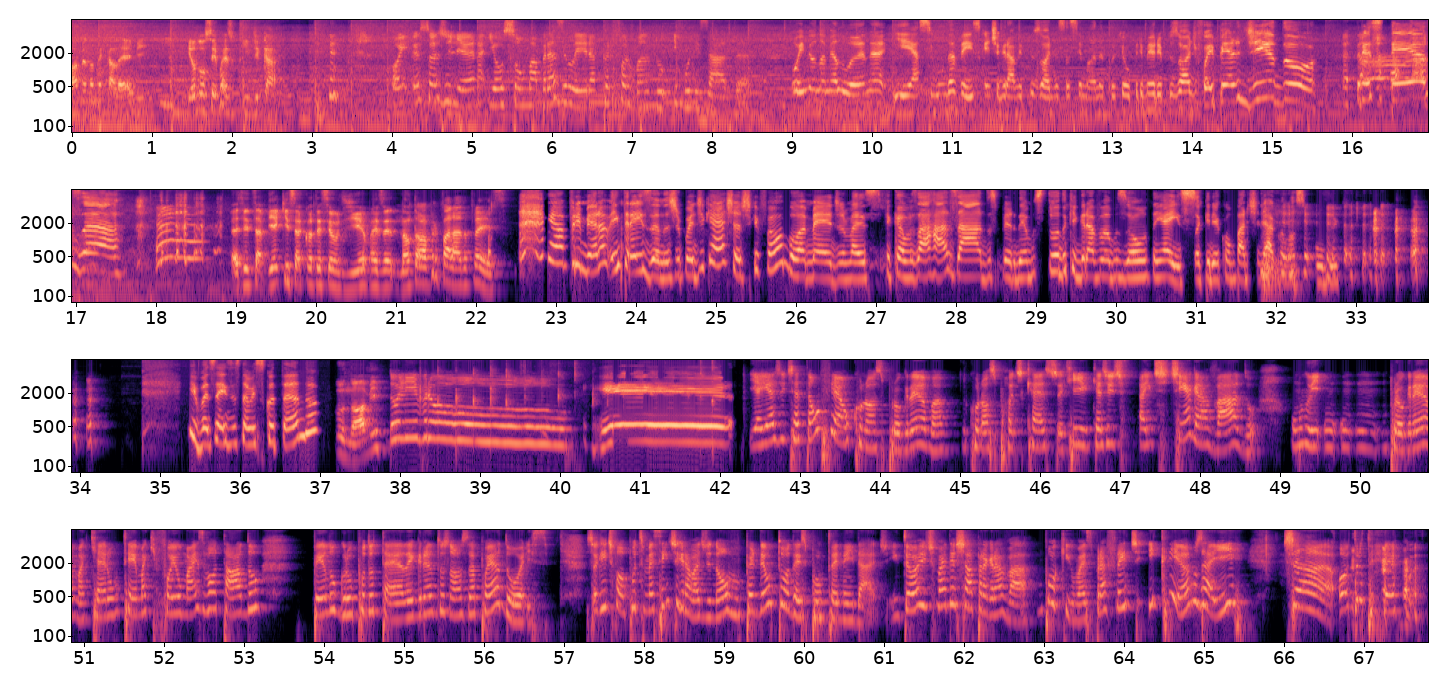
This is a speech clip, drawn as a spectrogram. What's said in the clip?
Olá, meu nome é Caleb e eu não sei mais o que indicar. Oi, eu sou a Juliana e eu sou uma brasileira performando imunizada. Oi, meu nome é Luana e é a segunda vez que a gente grava episódio essa semana, porque o primeiro episódio foi perdido! Tristeza! A gente sabia que isso ia acontecer um dia, mas eu não estava preparado para isso. É a primeira em três anos de podcast, acho que foi uma boa média, mas ficamos arrasados, perdemos tudo que gravamos ontem, é isso, só queria compartilhar com o nosso público. e vocês estão escutando? O nome do livro! E... E aí a gente é tão fiel com o nosso programa, com o nosso podcast aqui, que a gente, a gente tinha gravado um, um, um, programa que era um tema que foi o mais votado pelo grupo do Telegram dos nossos apoiadores. Só que a gente falou, putz, mas se a gente gravar de novo, perdeu toda a espontaneidade. Então a gente vai deixar para gravar um pouquinho mais para frente e criamos aí, tchan, outro tema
